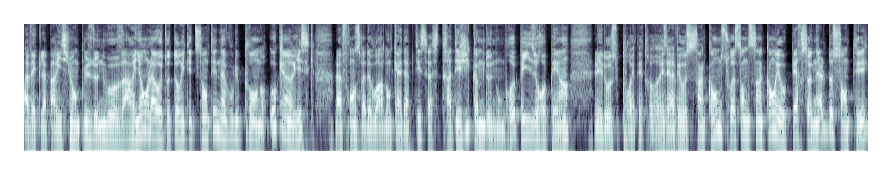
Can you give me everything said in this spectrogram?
Avec l'apparition en plus de nouveaux variants, la haute autorité de santé n'a voulu prendre aucun risque. La France va devoir donc adapter sa stratégie comme de nombreux pays européens. Les doses pourraient être réservées aux 50, 65 ans et au personnel de santé.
